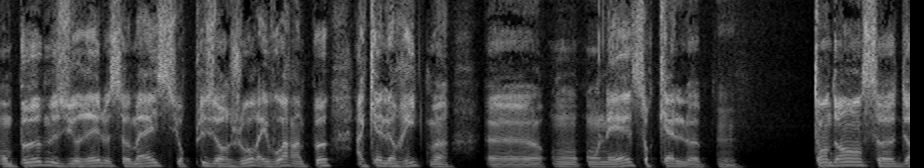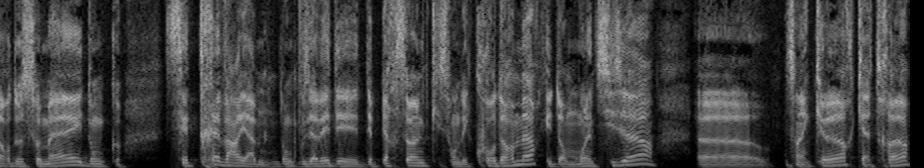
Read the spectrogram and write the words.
on peut mesurer le sommeil sur plusieurs jours et voir un peu à quel rythme on, on est, sur quelle Mm. tendance d'heures de sommeil. Donc, c'est très variable. Donc, vous avez des, des personnes qui sont des cours dormeurs, qui dorment moins de 6 heures, euh, 5 heures, 4 heures,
